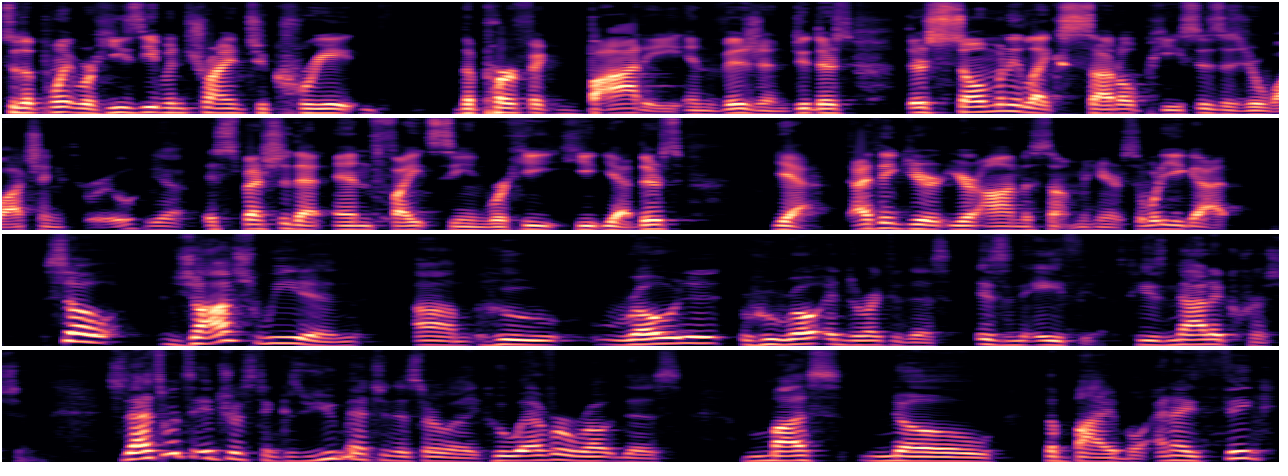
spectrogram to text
to the point where he's even trying to create the perfect body in Vision. Dude, there's there's so many like subtle pieces as you're watching through Yeah. especially that end fight scene where he he yeah there's yeah i think you're you're on to something here so what do you got So Joss Whedon, um, who wrote it, who wrote and directed this, is an atheist. He's not a Christian. So that's what's interesting because you mentioned this earlier. Like whoever wrote this must know the Bible, and I think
